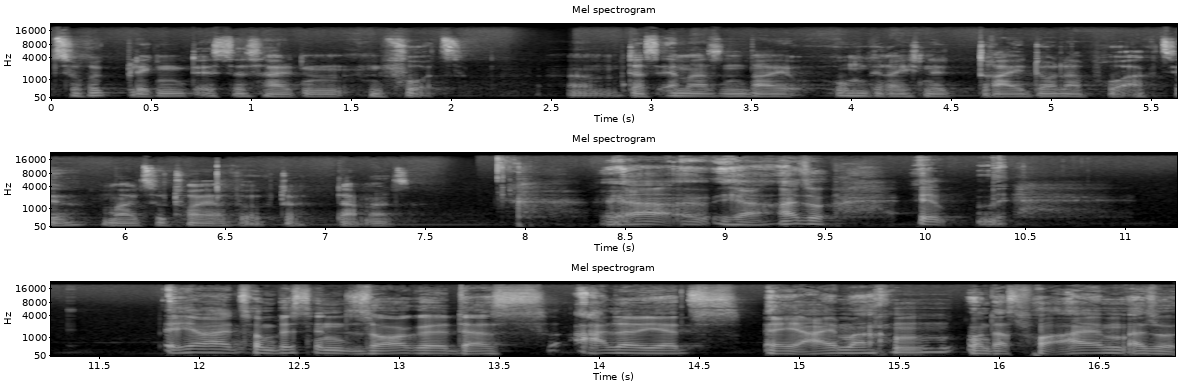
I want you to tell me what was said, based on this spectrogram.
zurückblickend ist es halt ein, ein Furz, ähm, dass Amazon bei umgerechnet drei Dollar pro Aktie mal zu teuer wirkte damals. Ja, ja, also äh, ich habe halt so ein bisschen Sorge, dass alle jetzt AI machen und das vor allem, also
